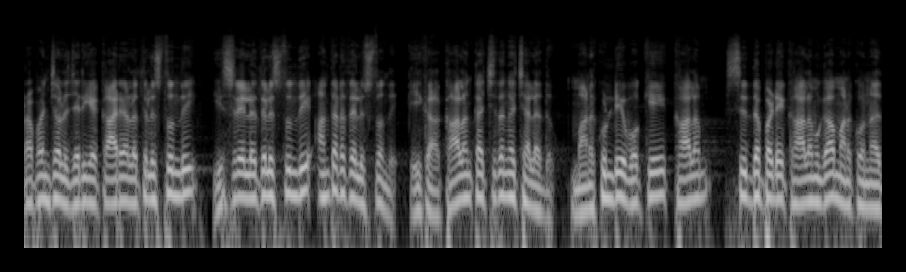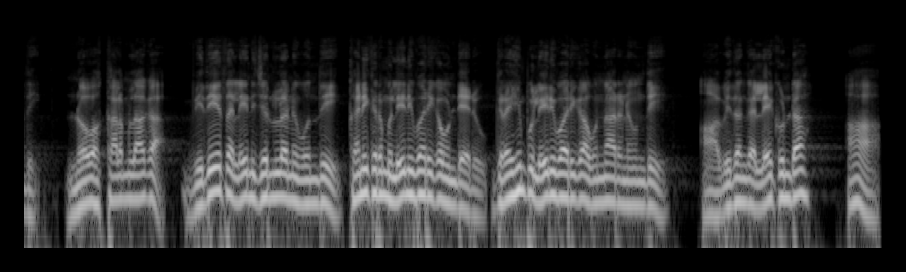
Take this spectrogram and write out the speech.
ప్రపంచంలో జరిగే కార్యాలు తెలుస్తుంది ఇస్రేల్లో తెలుస్తుంది అంతటా తెలుస్తుంది. ఇక కాలం ఖచ్చితంగా చెల్లదు. మనకుండే ఒకే కాలం సిద్ధపడే కాలముగా మనకున్నది. నోవ కాలంలాగా విధేయత లేని జనులని ఉంది కనికరము లేనివారిగా ఉండేరు గ్రహింపు లేనివారిగా ఉన్నారని ఉంది. ఆ విధంగా లేకుండా ఆ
